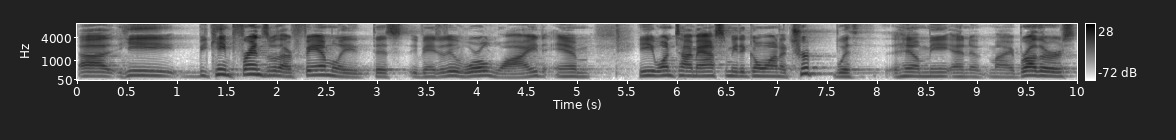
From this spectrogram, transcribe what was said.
uh, he became friends with our family, this evangelist, worldwide. And he one time asked me to go on a trip with him, me, and my brothers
